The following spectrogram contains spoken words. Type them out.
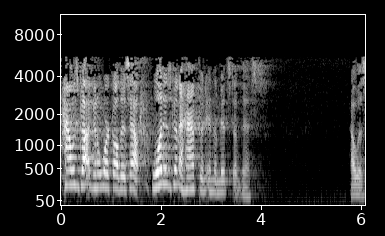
How is God going to work all this out? What is going to happen in the midst of this? I was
